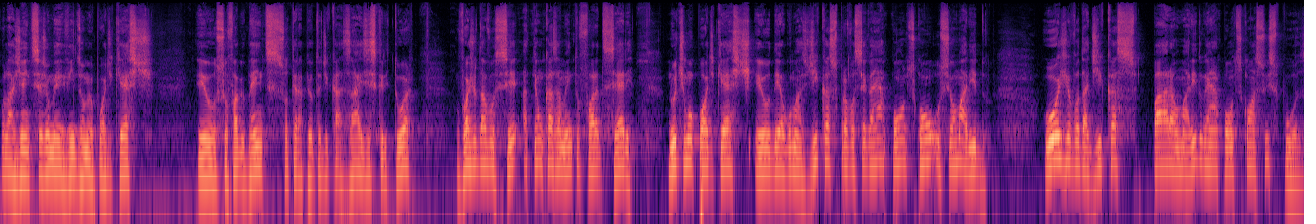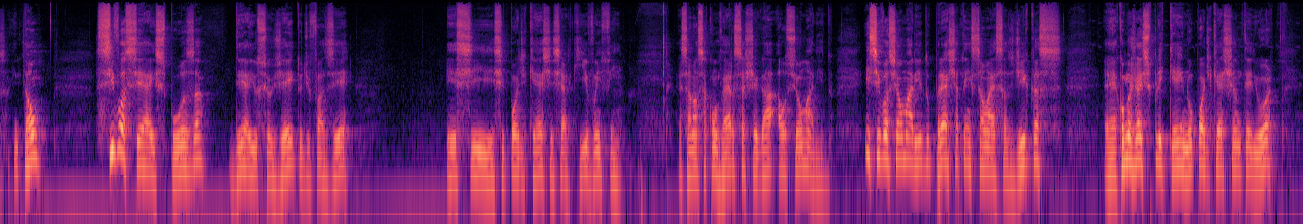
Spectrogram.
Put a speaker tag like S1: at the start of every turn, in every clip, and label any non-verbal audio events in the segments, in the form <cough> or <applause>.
S1: Olá, gente, sejam bem-vindos ao meu podcast. Eu sou Fábio Bentes, sou terapeuta de casais e escritor. Vou ajudar você a ter um casamento fora de série. No último podcast, eu dei algumas dicas para você ganhar pontos com o seu marido. Hoje eu vou dar dicas para o marido ganhar pontos com a sua esposa. Então, se você é a esposa, dê aí o seu jeito de fazer esse, esse podcast, esse arquivo, enfim essa nossa conversa chegar ao seu marido. E se você é o marido, preste atenção a essas dicas. É, como eu já expliquei no podcast anterior,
